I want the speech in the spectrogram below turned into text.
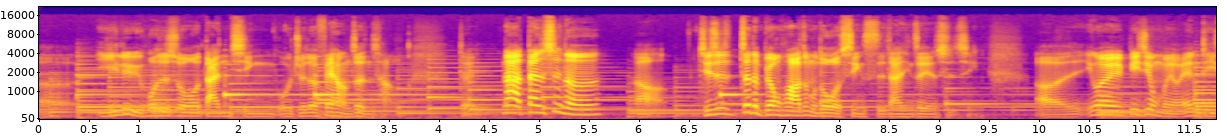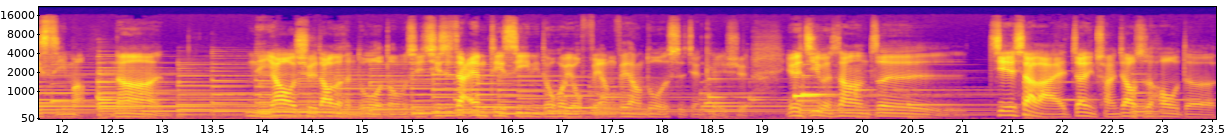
呃疑虑或者说担心，我觉得非常正常。那但是呢，啊，其实真的不用花这么多的心思担心这件事情，呃，因为毕竟我们有 MTC 嘛，那你要学到的很多的东西，其实在 MTC 你都会有非常非常多的时间可以学，因为基本上这接下来在你传教之后的，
